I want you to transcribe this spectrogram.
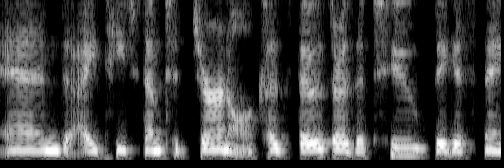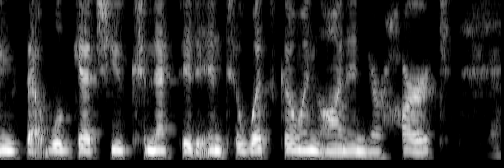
and I teach them to journal because those are the two biggest things that will get you connected into what's going on in your heart yeah.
